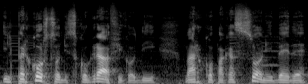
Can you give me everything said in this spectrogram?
Il percorso discografico di Marco Pacassoni vede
